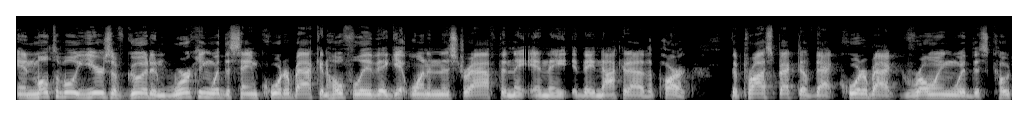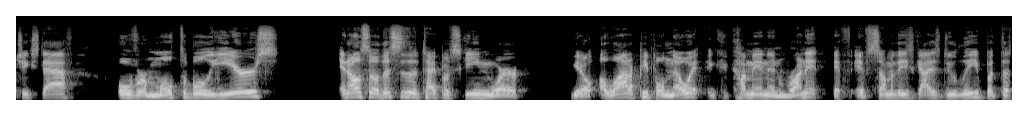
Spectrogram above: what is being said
and multiple years of good and working with the same quarterback and hopefully they get one in this draft and they and they they knock it out of the park. The prospect of that quarterback growing with this coaching staff over multiple years and also this is the type of scheme where you know a lot of people know it and could come in and run it if if some of these guys do leave but the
